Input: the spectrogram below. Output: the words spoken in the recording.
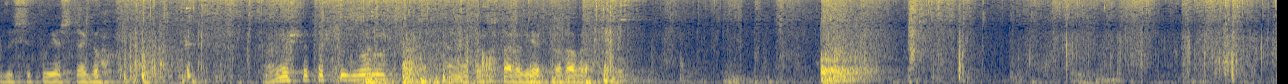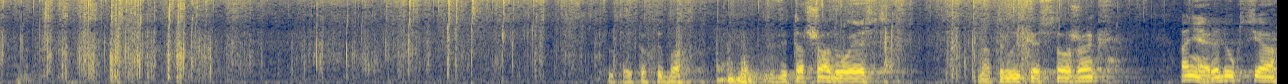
wysypuje z tego. A jeszcze coś tu dzwoni? A nie, to stare wiertło, dobra. Tutaj to chyba wytaczadło jest na trójkę stożek. A nie, redukcja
